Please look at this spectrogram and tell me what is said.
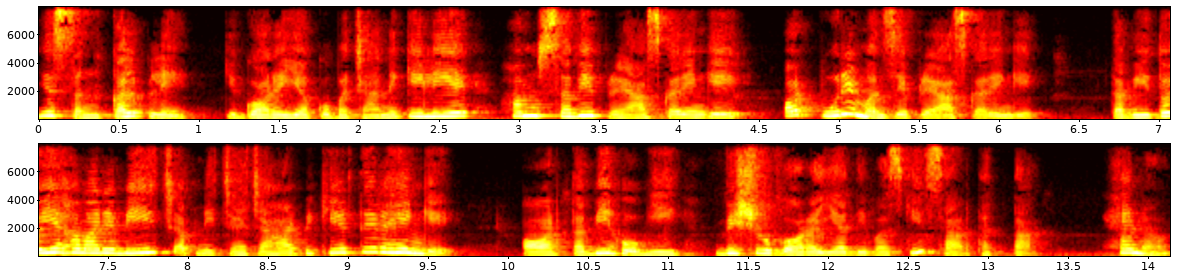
ये संकल्प लें कि गौरैया को बचाने के लिए हम सभी प्रयास करेंगे और पूरे मन से प्रयास करेंगे। तभी तो ये हमारे बीच अपनी चहचहाट बिखेरते रहेंगे और तभी होगी विश्व गौरैया दिवस की सार्थकता। है ना?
